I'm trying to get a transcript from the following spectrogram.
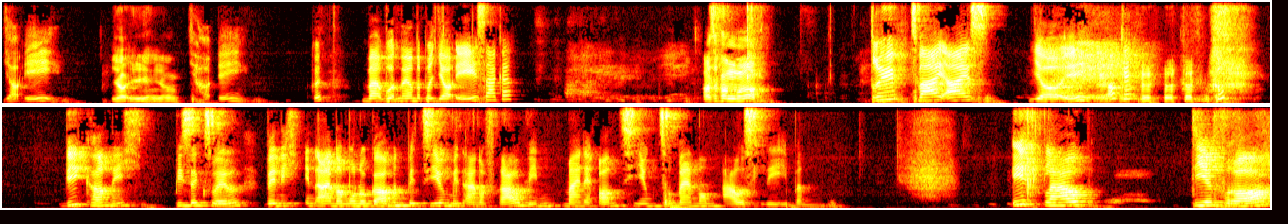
ja, eh. Ja, eh, ja. Ja, eh. Gut. Wer würde aber ja, eh sagen? Also fangen wir an. Drei, zwei, eins. Ja, eh. Okay. Cool. Wie kann ich bisexuell, wenn ich in einer monogamen Beziehung mit einer Frau bin, meine Anziehung zu Männern ausleben? Ich glaube, die Frage.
